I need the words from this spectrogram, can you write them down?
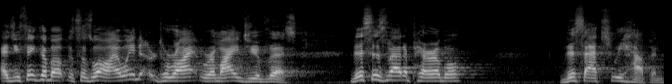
as you think about this as well, I want to remind you of this. This is not a parable. This actually happened.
